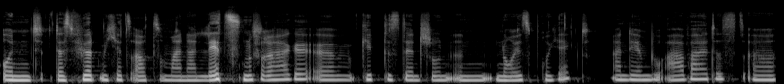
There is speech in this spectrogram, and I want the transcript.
Und das führt mich jetzt auch zu meiner letzten Frage. Ähm, gibt es denn schon ein neues Projekt, an dem du arbeitest? Äh,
